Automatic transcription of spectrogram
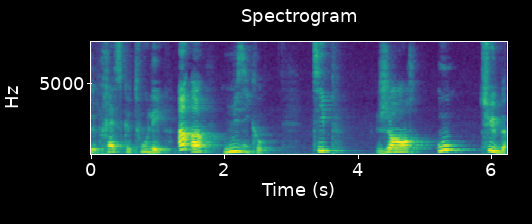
de presque tous les 1-1 musicaux, type, genre ou tube.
